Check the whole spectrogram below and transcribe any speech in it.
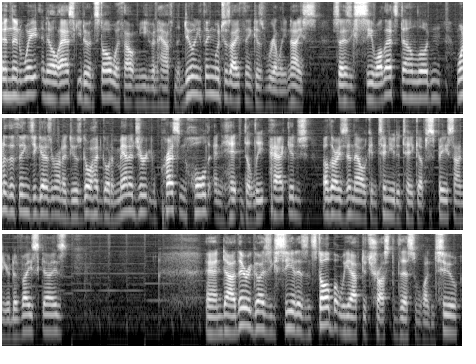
and then wait, and it'll ask you to install without me even having to do anything, which is I think is really nice. So as you see, while that's downloading, one of the things you guys are going to do is go ahead, go to Manager, press and hold and hit Delete Package. Otherwise, then that will continue to take up space on your device, guys. And uh, there we go, as you can see it is installed, but we have to trust this one too.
